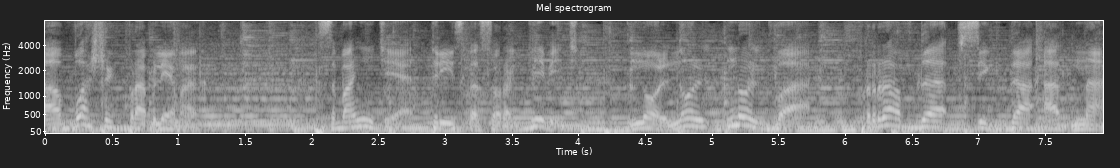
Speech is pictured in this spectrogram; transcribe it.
о ваших проблемах. Звоните 349 0002. Правда всегда одна.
